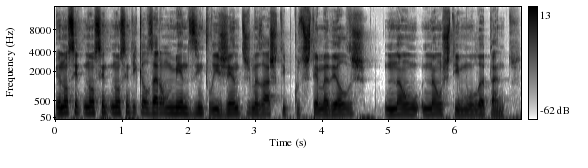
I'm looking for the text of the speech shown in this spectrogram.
eu não senti, não, senti, não senti que eles eram menos inteligentes, mas acho que, tipo, que o sistema deles não, não estimula tanto.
